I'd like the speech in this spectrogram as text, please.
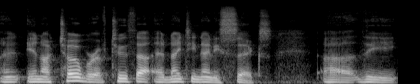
in October of 2000, uh, 1996, uh, the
